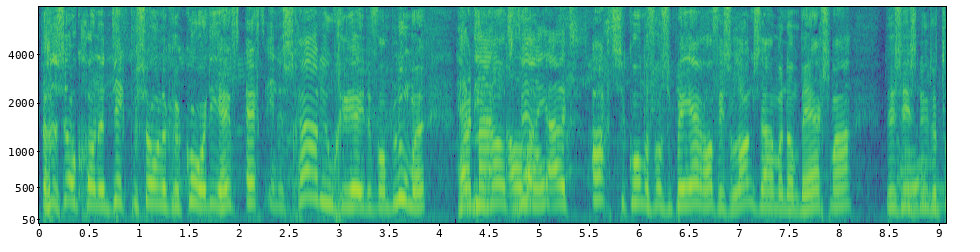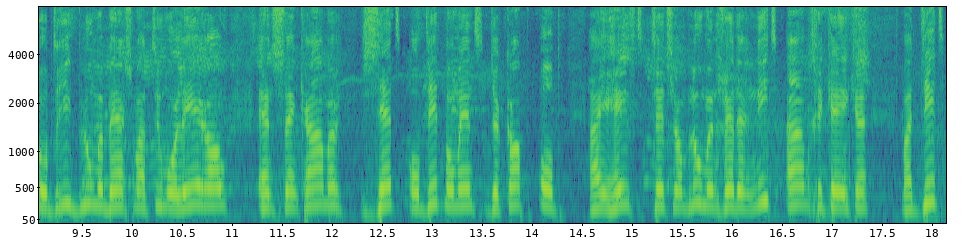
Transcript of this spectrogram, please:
Dat is ook gewoon een dik persoonlijk record. Die heeft echt in de schaduw gereden van Bloemen. maar die haalt wel uit. 8 seconden van zijn PR af. Is langzamer dan Bergsma. Dus is nu de top 3. Bloemen, Bergsma, Tumolero. En Sven Kramer zet op dit moment de kap op. Hij heeft Tetjan Bloemen verder niet aangekeken. Maar dit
